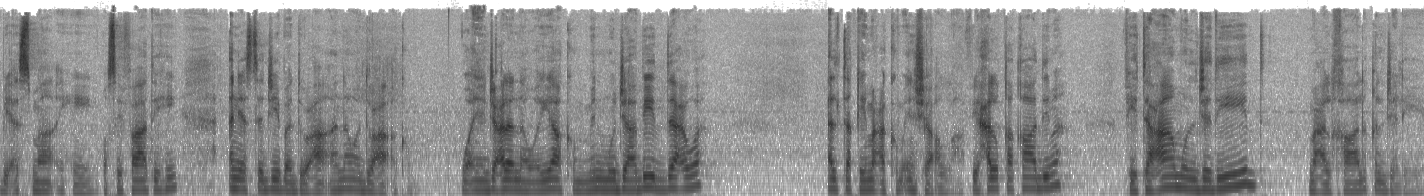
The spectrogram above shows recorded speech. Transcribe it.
بأسمائه وصفاته أن يستجيب دعاءنا ودعاءكم وأن يجعلنا وإياكم من مجابي الدعوة ألتقي معكم إن شاء الله في حلقة قادمة في تعامل جديد مع الخالق الجليل.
